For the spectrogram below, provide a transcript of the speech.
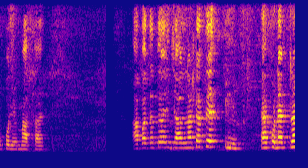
ওপরে, মাথায়। আপাতত এই জানলাটাতে এখন একটা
